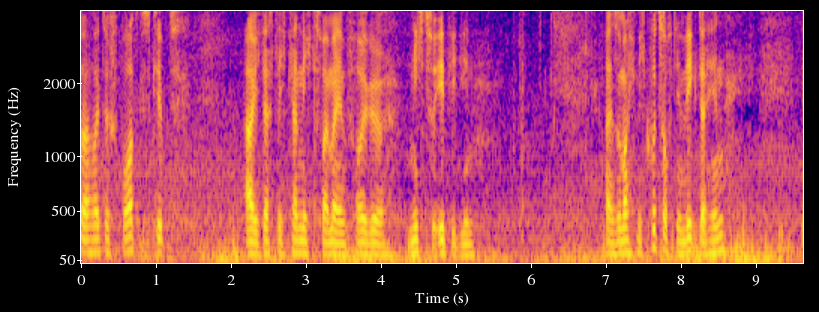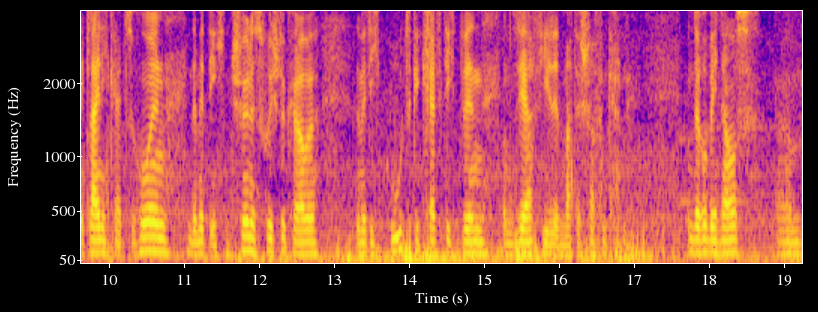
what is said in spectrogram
Zwar heute Sport geskippt, aber ich dachte, ich kann nicht zweimal in Folge nicht zu Epi gehen. Also mache ich mich kurz auf den Weg dahin, eine Kleinigkeit zu holen, damit ich ein schönes Frühstück habe, damit ich gut gekräftigt bin und sehr viel in Mathe schaffen kann. Und darüber hinaus, ähm,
